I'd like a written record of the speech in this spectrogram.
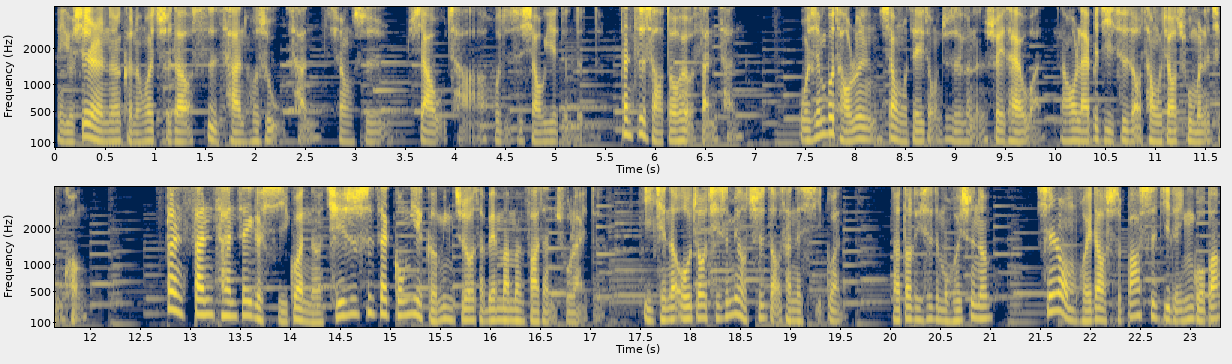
有些人呢可能会吃到四餐或是午餐，像是下午茶或者是宵夜等等的，但至少都会有三餐。我先不讨论像我这一种，就是可能睡太晚，然后来不及吃早餐我就要出门的情况。但三餐这个习惯呢，其实是在工业革命之后才被慢慢发展出来的。以前的欧洲其实没有吃早餐的习惯。那到底是怎么回事呢？先让我们回到十八世纪的英国吧。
